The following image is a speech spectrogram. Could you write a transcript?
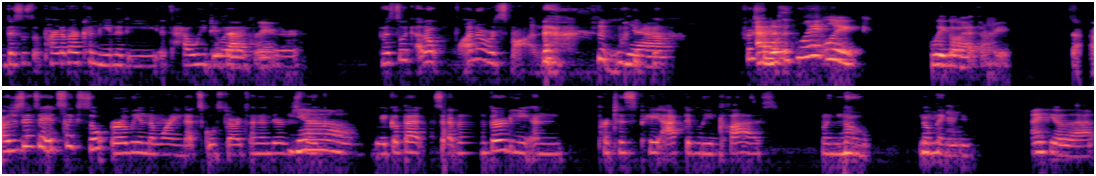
this is a part of our community. It's how we do exactly. it. But it's like I don't want to respond. yeah. First At this point, like, wait, go ahead. Sorry. I was just gonna say it's like so early in the morning that school starts, and then they're just yeah. like wake up at seven thirty and participate actively in class. Like no, no, mm-hmm. thank you. I feel that.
